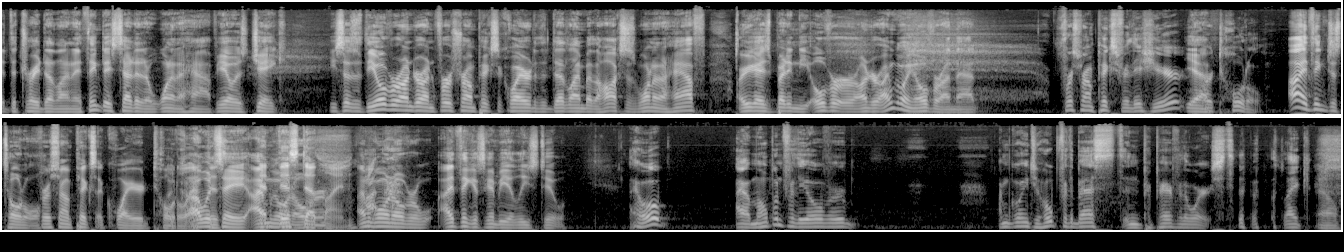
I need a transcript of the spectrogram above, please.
at the trade deadline. I think they set it at one and a half. Yeah, it was Jake. He says if the over under on first round picks acquired at the deadline by the Hawks is one and a half, are you guys betting the over or under? I'm going over on that. First round picks for this year. Yeah. Or total. I think just total. First round picks acquired total. I at would this- say I'm at going this over. deadline. I'm going over. I think it's going to be at least two. I hope. I'm hoping for the over. I'm going to hope for the best and prepare for the worst. like, Oh.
